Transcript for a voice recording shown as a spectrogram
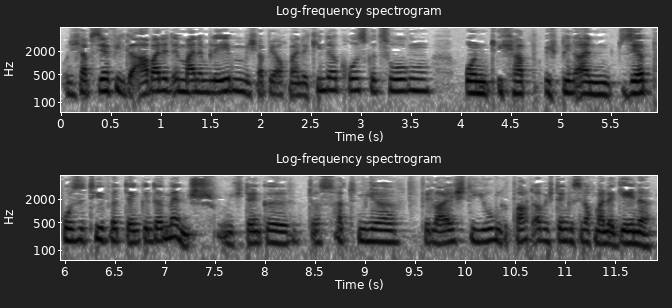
Und ich habe sehr viel gearbeitet in meinem Leben. Ich habe ja auch meine Kinder großgezogen und ich habe, ich bin ein sehr positiver denkender Mensch. Und ich denke, das hat mir vielleicht die Jugend gebracht, aber ich denke, es sind auch meine Gene.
